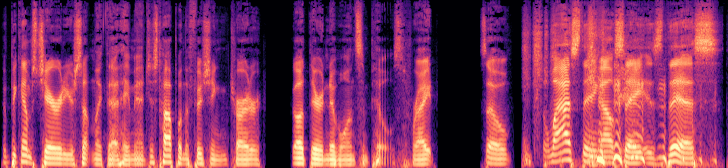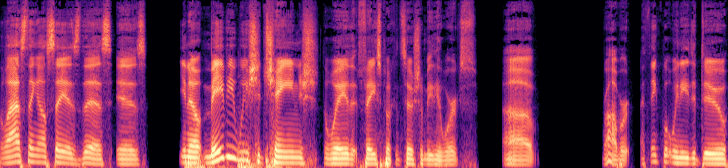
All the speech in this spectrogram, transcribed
if it becomes charity or something like that, hey man, just hop on the fishing charter, go out there and nibble on some pills, right? So the last thing I'll say is this. The last thing I'll say is this is, you know, maybe we should change the way that Facebook and social media works. Uh, Robert, I think what we need to do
